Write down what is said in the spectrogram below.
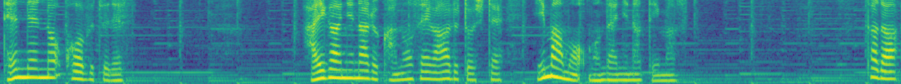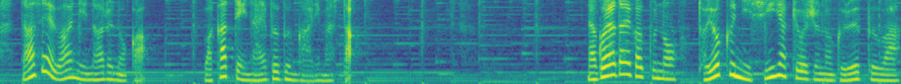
天然の鉱物です。肺がんになる可能性があるとして今も問題になっています。ただなぜがんになるのか分かっていない部分がありました。名古屋大学の豊国真也教授のグループは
